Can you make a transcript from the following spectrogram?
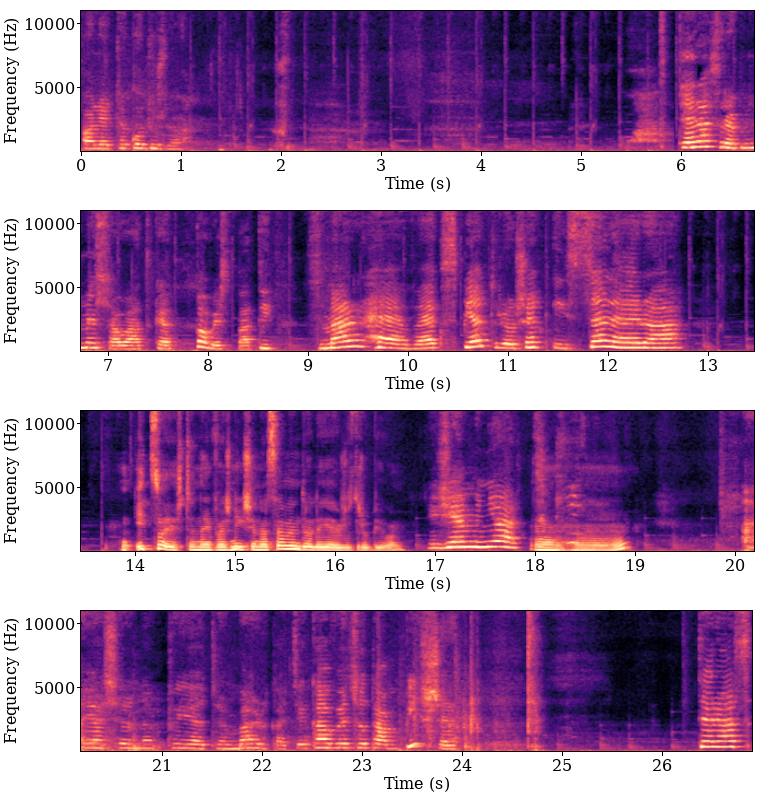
Ale tego dużo. Teraz robimy sałatkę. Powiedz Patty. Z marchewek, z pietruszek i z selera. I co jeszcze najważniejsze? Na samym dole ja już zrobiłam. Ziemniak. Mhm. Ja się napiję tymbarka. Ciekawe co tam pisze. Teraz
